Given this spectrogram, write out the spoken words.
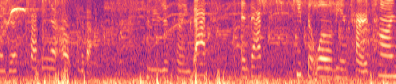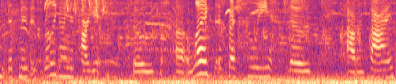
and just tapping that out to the back. So you're just coming back and back. Keep it low the entire time. This move is really going to target those uh, legs, especially those outer thighs.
